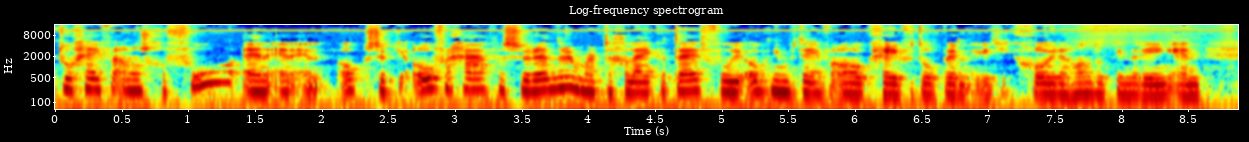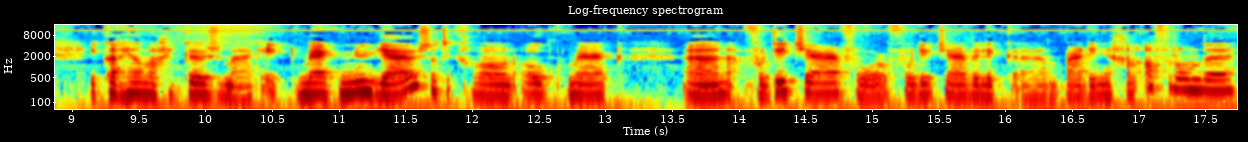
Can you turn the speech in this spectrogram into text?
toegeven aan ons gevoel en, en, en ook een stukje overgave, surrender, maar tegelijkertijd voel je ook niet meteen van, oh, ik geef het op en ik gooi de handdoek in de ring en ik kan helemaal geen keuze maken. Ik merk nu juist dat ik gewoon ook merk uh, nou, voor dit jaar, voor, voor dit jaar wil ik uh, een paar dingen gaan afronden.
